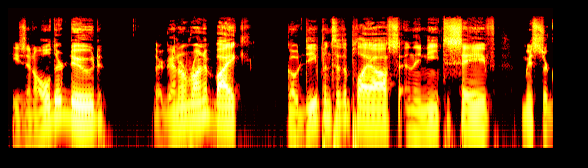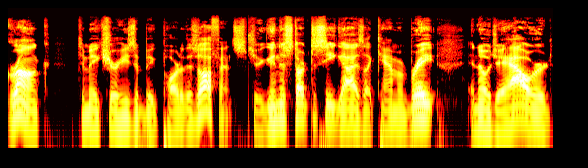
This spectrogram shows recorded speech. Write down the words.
He's an older dude. They're gonna run it bike go deep into the playoffs, and they need to save Mr. Gronk to make sure he's a big part of this offense. So you're going to start to see guys like Cameron Brate and OJ Howard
